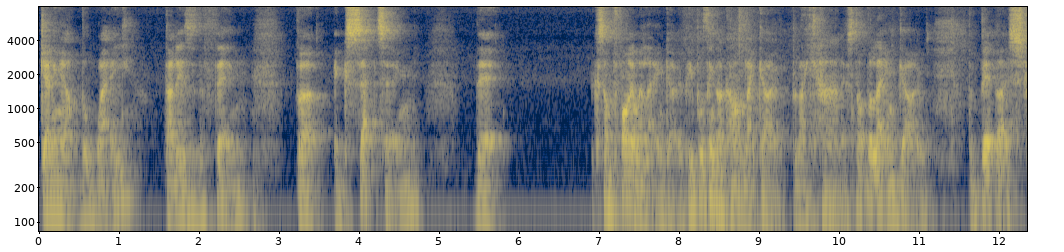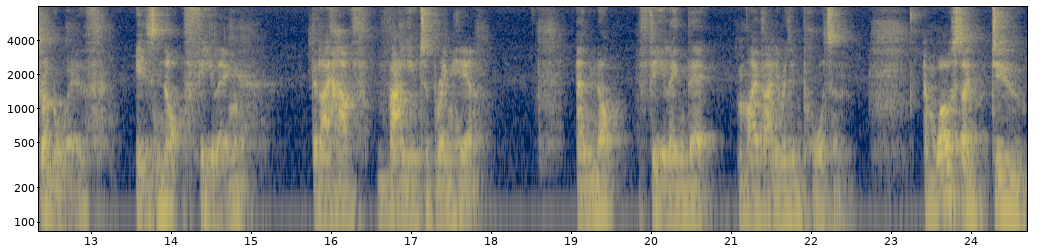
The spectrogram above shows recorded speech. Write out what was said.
getting out the way, that is the thing, but accepting that because I'm fine with letting go. People think I can't let go, but I can. It's not the letting go. The bit that I struggle with is not feeling that I have value to bring here and not feeling that my value is important. And whilst I do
